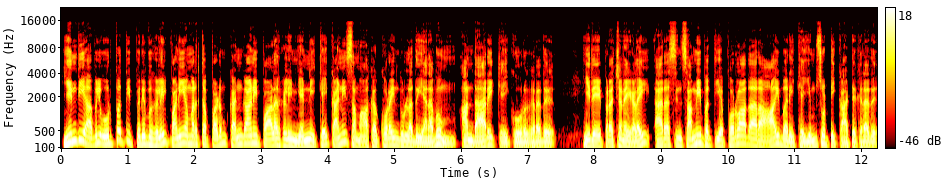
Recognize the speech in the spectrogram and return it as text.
இந்தியாவில் உற்பத்தி பிரிவுகளில் பணியமர்த்தப்படும் கண்காணிப்பாளர்களின் எண்ணிக்கை கணிசமாக குறைந்துள்ளது எனவும் அந்த அறிக்கை கூறுகிறது. இதே பிரச்சனைகளை அரசின் சமீபத்திய பொருளாதார ஆய்வறிக்கையும் சுட்டிக்காட்டுகிறது.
